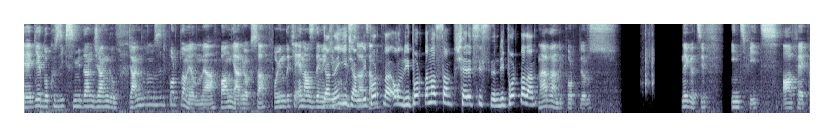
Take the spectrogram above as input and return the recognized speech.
GG9X Midan Jungle. Jungle'ımızı reportlamayalım ya. Ban yer yoksa. Oyundaki en az demeyici Ya ne yiyeceğim? Zaten. Reportla. Oğlum reportlamazsam şerefsizsin. Reportla lan. Nereden reportluyoruz? Negatif, int feed, afk.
